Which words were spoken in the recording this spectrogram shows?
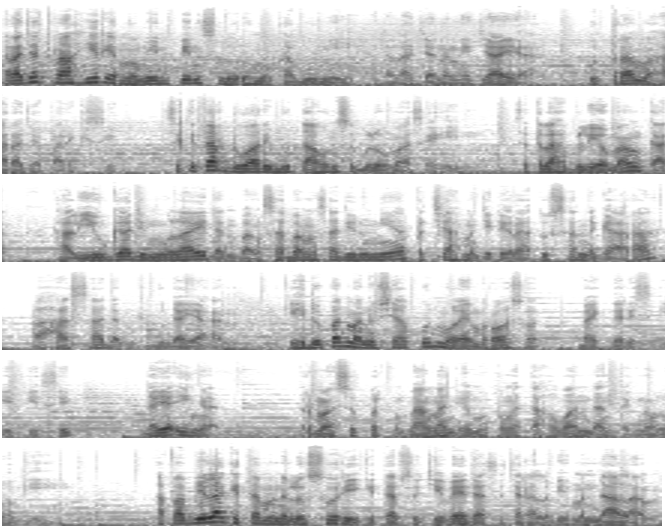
Raja terakhir yang memimpin seluruh muka bumi adalah Janamejaya, putra Maharaja Pariksit, sekitar 2000 tahun sebelum Masehi. Setelah beliau mangkat, Kali Yuga dimulai dan bangsa-bangsa di dunia pecah menjadi ratusan negara, bahasa, dan kebudayaan. Kehidupan manusia pun mulai merosot, baik dari segi fisik, daya ingat, termasuk perkembangan ilmu pengetahuan dan teknologi. Apabila kita menelusuri kitab suci Veda secara lebih mendalam,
